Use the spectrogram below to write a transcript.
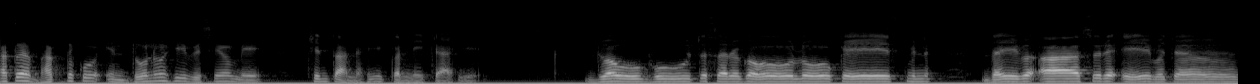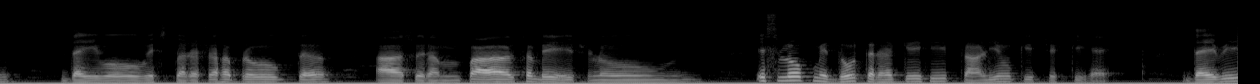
अतः भक्त को इन दोनों ही विषयों में चिंता नहीं करनी चाहिए। द्वौ भूत सर्गो लोकेस्मिन् दैव आसुर एव दैवो विस्तरशः प्रोक्त आसुरम पार्थ विष्णु। इस लोक में दो तरह के ही प्राणियों की सृष्टि है, दैवी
